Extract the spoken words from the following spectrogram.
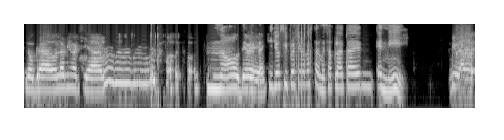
los grados, la universidad. No, de verdad que yo sí prefiero gastarme esa plata en, en mí. Vibradores.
